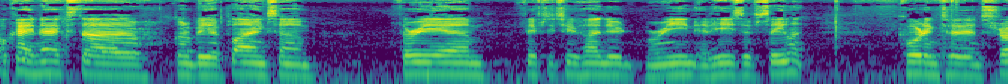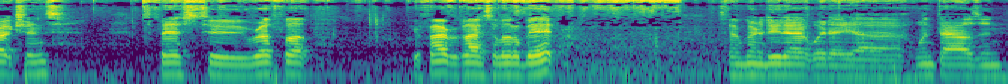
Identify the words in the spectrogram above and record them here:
Okay, next uh, going to be applying some 3M 5200 marine adhesive sealant. According to instructions, it's best to rough up your fiberglass a little bit. So I'm going to do that with a uh, 1000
